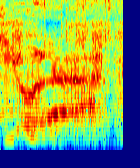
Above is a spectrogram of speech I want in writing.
Dracula!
